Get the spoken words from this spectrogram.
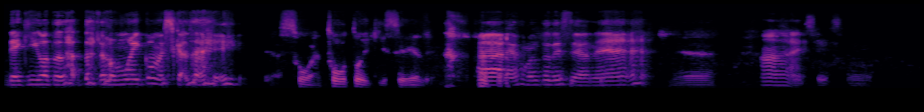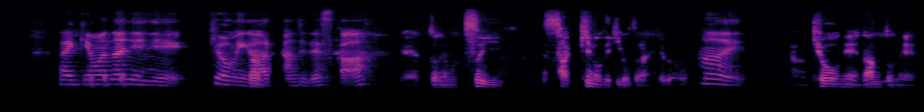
出来事だったと思い込むしかない。いやそうや、尊い犠牲やで。はい、本当ですよね。ねはい。そうそう最近は何に興味がある感じですか、えー、っとでもついさっきの出来事なんやけど、はい。今日ね、なんとね、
